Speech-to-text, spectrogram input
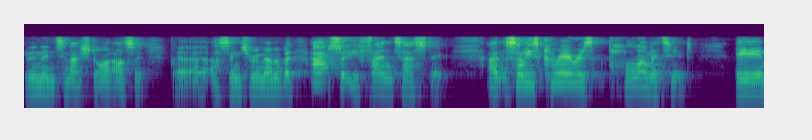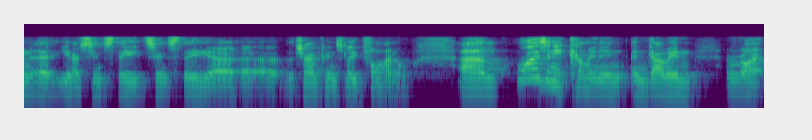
in an international. I, I, uh, I seem to remember, but absolutely fantastic. And so his career has plummeted in uh, you know since the since the uh, uh, the Champions League final. Um, why isn't he coming in and going right,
